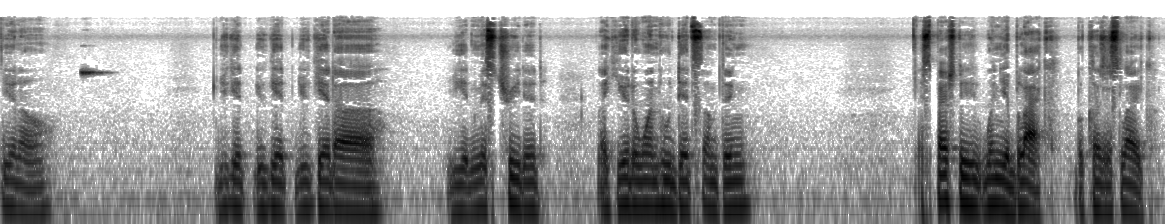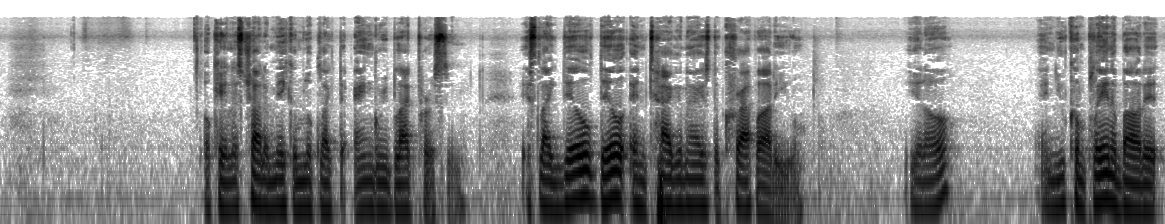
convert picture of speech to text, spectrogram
You know, you get you get you get uh you get mistreated like you're the one who did something especially when you're black because it's like okay, let's try to make them look like the angry black person. It's like they'll they'll antagonize the crap out of you. You know? And you complain about it,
